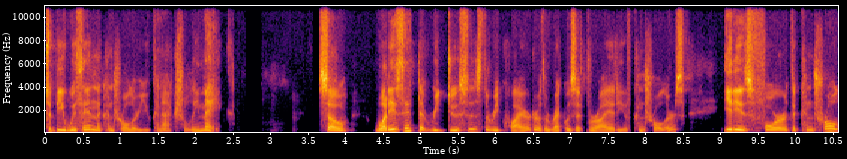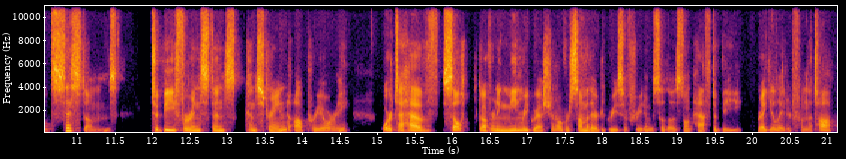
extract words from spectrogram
to be within the controller you can actually make. So What is it that reduces the required or the requisite variety of controllers? It is for the controlled systems to be, for instance, constrained a priori, or to have self-governing mean regression over some of their degrees of freedom, so those don't have to be regulated from the top,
